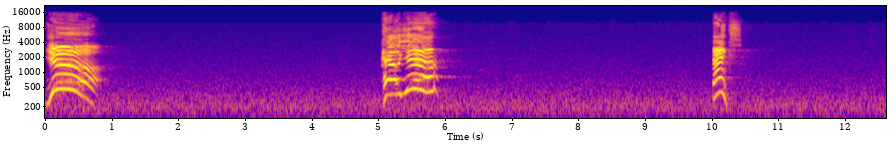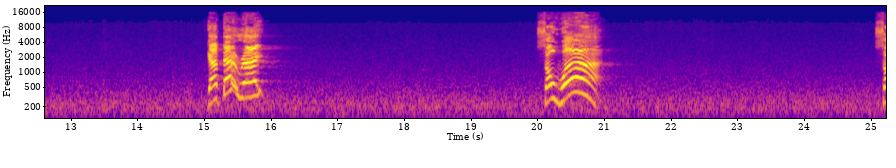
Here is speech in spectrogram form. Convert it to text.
Yeah. Hell yeah. Thanks. Got that right. So what? So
